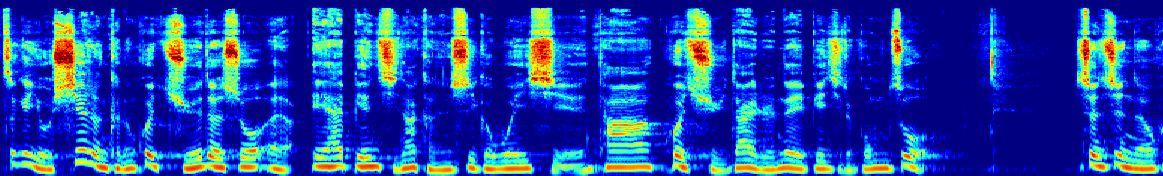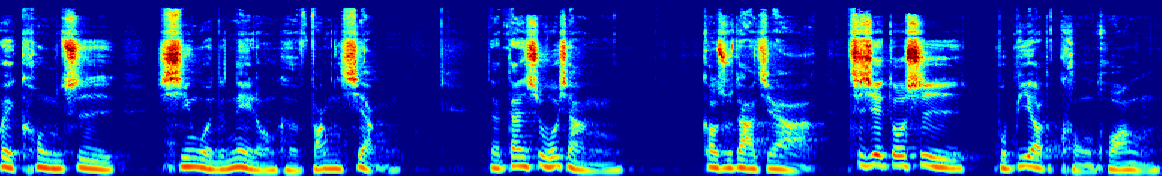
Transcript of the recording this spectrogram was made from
这个有些人可能会觉得说，呃，AI 编辑它可能是一个威胁，它会取代人类编辑的工作，甚至呢会控制新闻的内容和方向。那但是我想告诉大家，这些都是不必要的恐慌。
